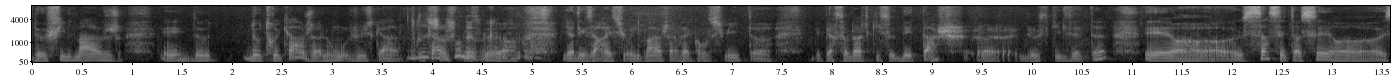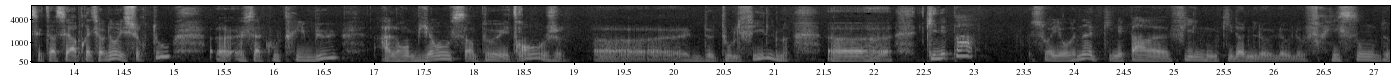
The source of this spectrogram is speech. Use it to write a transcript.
de filmage et de, de trucage, allons jusqu'à trucage, euh, il y a des arrêts sur image avec ensuite euh, des personnages qui se détachent euh, de ce qu'ils étaient. Et ça, c'est assez, c'est assez impressionnant. Et surtout, ça contribue à l'ambiance un peu étrange de tout le film, qui n'est pas, soyons honnêtes, qui n'est pas un film qui donne le, le- le frisson de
